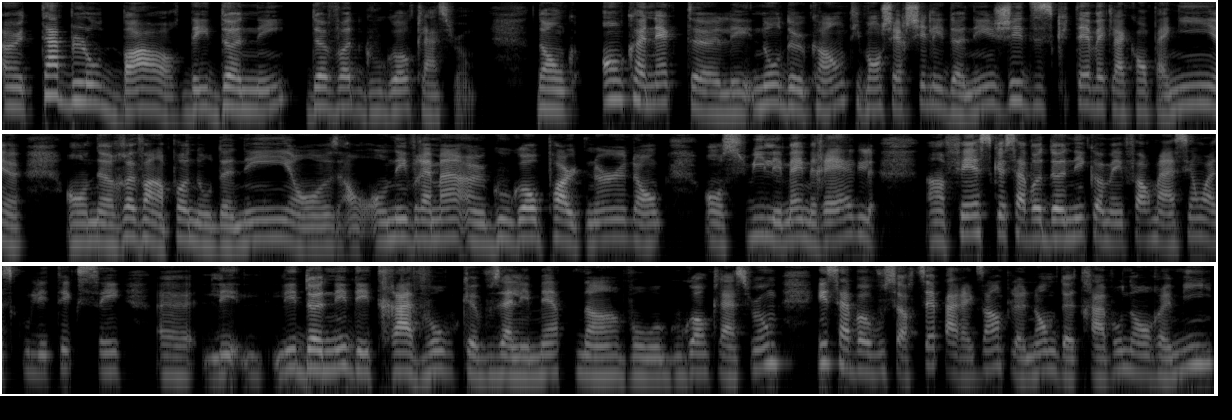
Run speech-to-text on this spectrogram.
un tableau de bord des données de votre Google Classroom. Donc, on connecte les, nos deux comptes, ils vont chercher les données. J'ai discuté avec la compagnie, on ne revend pas nos données, on, est vraiment un Google partner, donc on suit les mêmes règles. En fait, ce que ça va donner comme information à Schooletics, c'est les, les données des travaux que vous allez mettre dans vos Google Classroom et ça va vous sortir, par exemple, le nombre de travaux non remis.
